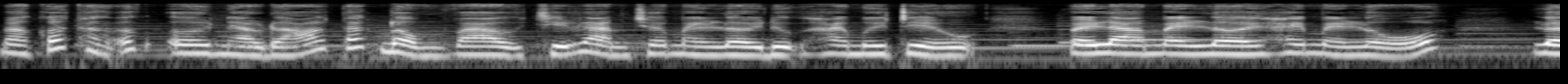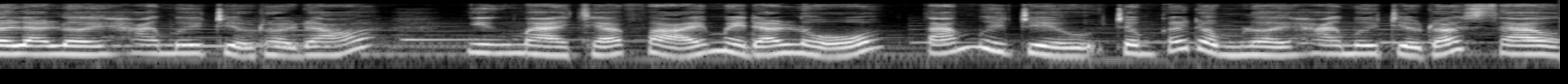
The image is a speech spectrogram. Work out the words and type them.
mà có thằng ức ơi nào đó tác động vào chỉ làm cho mày lời được 20 triệu. Vậy là mày lời hay mày lỗ? Lời là lời 20 triệu rồi đó, nhưng mà chả phải mày đã lỗ 80 triệu trong cái đồng lời 20 triệu đó sao?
